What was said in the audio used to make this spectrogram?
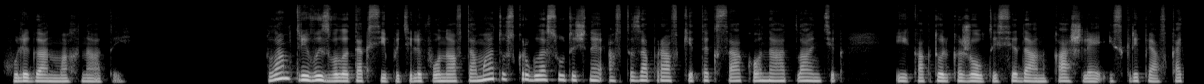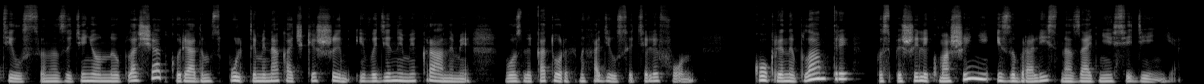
хулиган мохнатый. Пламтри вызвала такси по телефону-автомату с круглосуточной автозаправки «Тексако» на «Атлантик», и как только желтый седан, кашляя и скрипя, вкатился на затененную площадку рядом с пультами накачки шин и водяными кранами, возле которых находился телефон, Кокрин и Пламтри поспешили к машине и забрались на заднее сиденье.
